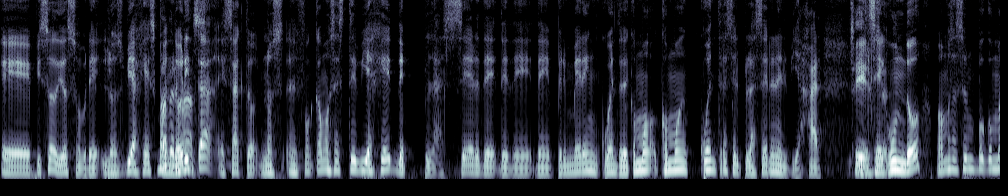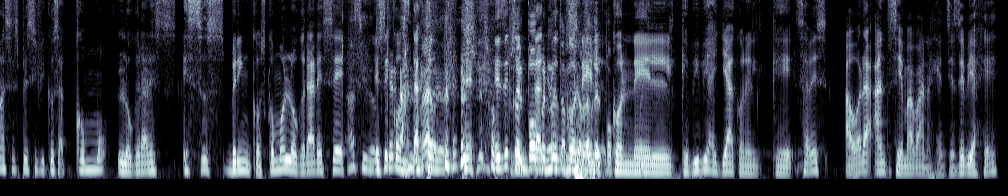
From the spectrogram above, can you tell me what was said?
eh, episodio sobre los viajes. Va a Cuando haber ahorita, exacto, nos enfocamos a este viaje de placer, de, de, de, de primer encuentro, de cómo, cómo encuentras el placer en el viajar. Sí, el segundo, vamos a ser un poco más específicos a cómo lograr es- esos brincos, cómo lograr ese, Ácidos, ese ¿qué? contacto, ese Pues el contacto con, el, con el que vive allá, con el que, ¿sabes? Ahora antes se llamaban agencias de viaje,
